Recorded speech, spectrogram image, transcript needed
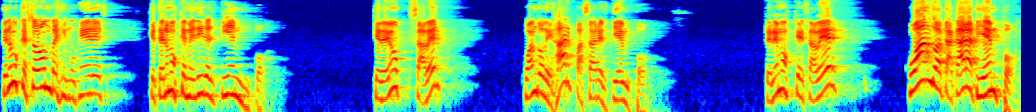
Tenemos que ser hombres y mujeres que tenemos que medir el tiempo, que debemos saber cuándo dejar pasar el tiempo. Tenemos que saber cuándo atacar a tiempo.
